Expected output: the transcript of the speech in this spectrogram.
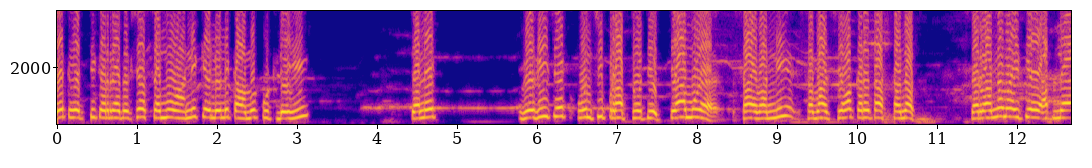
एक व्यक्ती करण्यापेक्षा समूहाने केलेली कामं कुठलेही त्याला एक वेगळीच एक उंची प्राप्त होते. त्यामुळे साहेबांनी समाजसेवा करत असतानाच सर्वांना माहिती आहे आपल्या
